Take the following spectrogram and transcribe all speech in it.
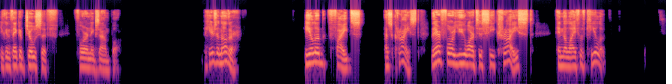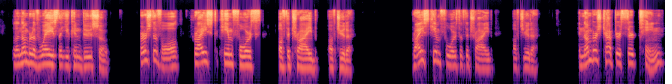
You can think of Joseph for an example. Here's another. Caleb fights as Christ. Therefore, you are to see Christ in the life of Caleb. Well, a number of ways that you can do so. First of all, Christ came forth of the tribe of Judah. Christ came forth of the tribe of Judah. In Numbers chapter 13,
